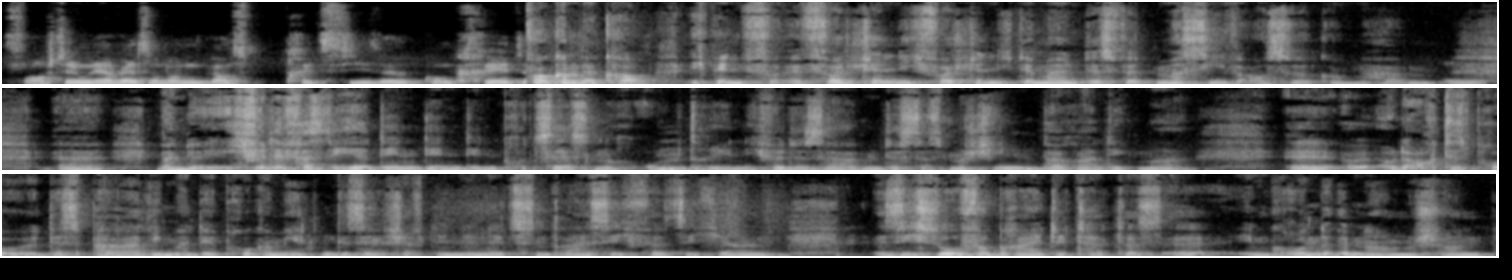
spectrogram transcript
Vorstellung der Welt, sondern ganz präzise, konkrete. Vollkommen d'accord. Ich bin vollständig, vollständig der Meinung, das wird massive Auswirkungen haben. Mhm. Äh, ich würde fast eher den, den, den Prozess noch umdrehen. Ich würde sagen, dass das Maschinenparadigma äh, oder auch das, das Paradigma der programmierten Gesellschaft in den letzten 30, 40 Jahren sich so verbreitet hat, dass äh, im Grunde genommen schon,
